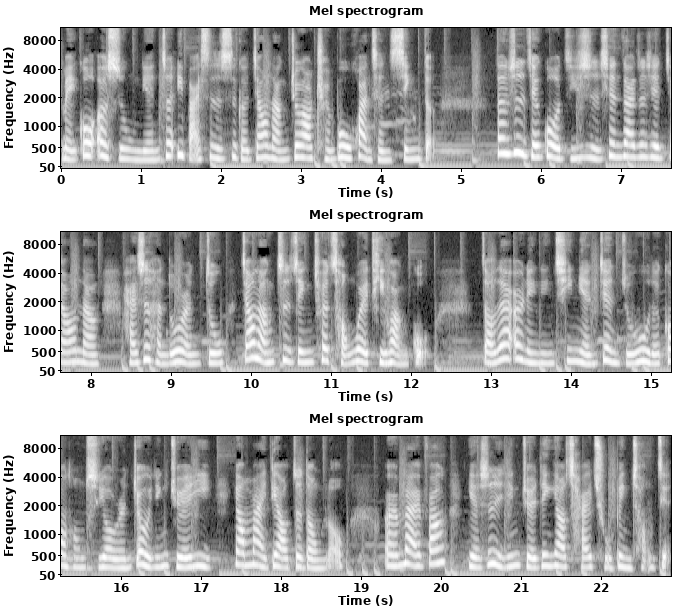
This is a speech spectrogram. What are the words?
每过二十五年，这一百四十四个胶囊就要全部换成新的。但是结果，即使现在这些胶囊还是很多人租，胶囊至今却从未替换过。早在二零零七年，建筑物的共同持有人就已经决议要卖掉这栋楼，而买方也是已经决定要拆除并重建。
